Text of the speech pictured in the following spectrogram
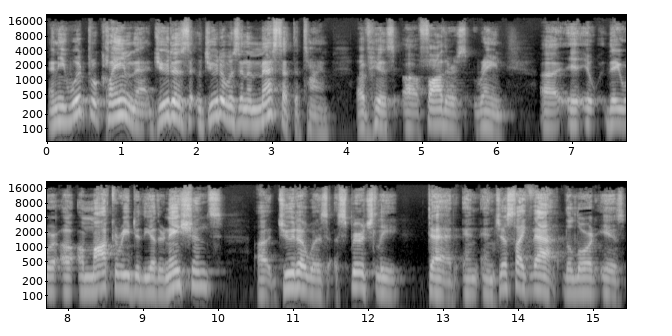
And he would proclaim that Judah's, Judah was in a mess at the time of his uh, father's reign. Uh, it, it, they were a, a, mockery to the other nations. Uh, Judah was spiritually dead. And, and just like that, the Lord is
